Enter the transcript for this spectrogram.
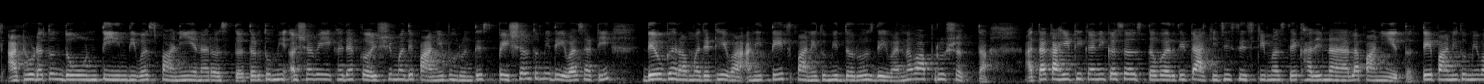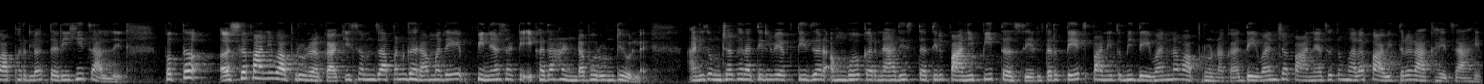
आठवड्यातून दोन तीन दिवस पाणी येणार असतं. तर तुम्ही अशा वेळी एखाद्या कळशीमध्ये पाणी भरून ते स्पेशल तुम्ही देवासाठी देवघरामध्ये ठेवा आणि तेच पाणी तुम्ही दररोज देवांना वापरू शकता. आता काही ठिकाणी कसं असतं वरती टाकीची सिस्टीम असते खाली नळाला पाणी येतं. ते पाणी तुम्ही वापरलं तरीही चालेल. फक्त असं पाणी वापरू नका की समजा आपण घरामध्ये पिण्यासाठी एखादा हंडा भरून ठेवलाय आणि तुमच्या घरातील व्यक्ती जर अंघोळ करण्याआधीच त्यातील पाणी पित असेल तर तेच पाणी तुम्ही देवांना वापरू नका. देवांच्या पाण्याचं तुम्हाला पावित्र्य राखायचं आहे.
